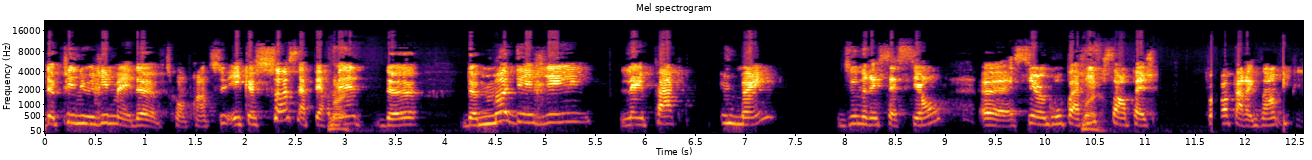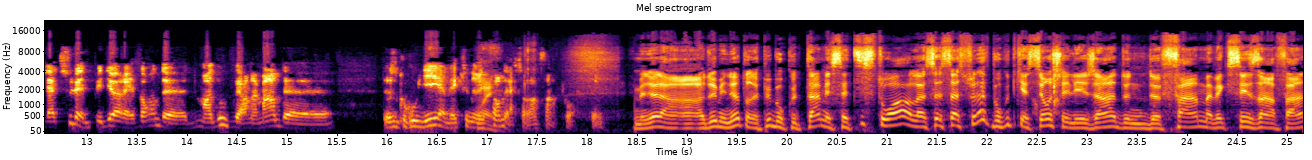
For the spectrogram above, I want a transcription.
de pénurie de main-d'œuvre, tu comprends-tu? Et que ça, ça permet Ouais. de, de modérer l'impact humain d'une récession. Euh, c'est un gros pari Ouais. qui s'empêche pas, par exemple, et puis là-dessus, le NPD a raison de demander au gouvernement de, de se grouiller avec une réforme Ouais. de l'assurance-emploi. tu sais. Emmanuel, en, en deux minutes, on n'a plus beaucoup de temps, mais cette histoire-là, ça, ça soulève beaucoup de questions chez les gens d'une de femmes avec ses enfants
